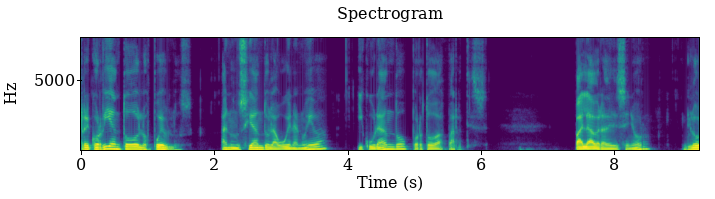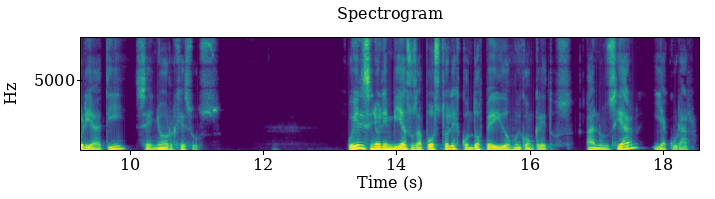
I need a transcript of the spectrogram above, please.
recorrían todos los pueblos, anunciando la buena nueva y curando por todas partes. Palabra del Señor, gloria a ti, Señor Jesús. Hoy el Señor envía a sus apóstoles con dos pedidos muy concretos, anunciar y a curar.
